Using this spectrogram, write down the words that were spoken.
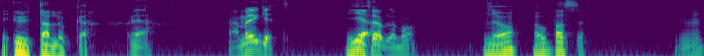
Utan lucka. Ja. Ja men det är gött. Ja. Det tror jag blir bra. Ja, jag hoppas det. Mm.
